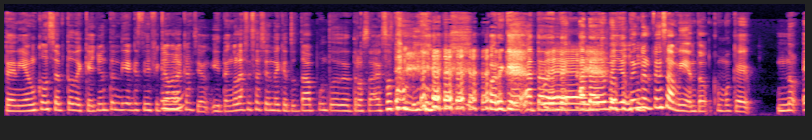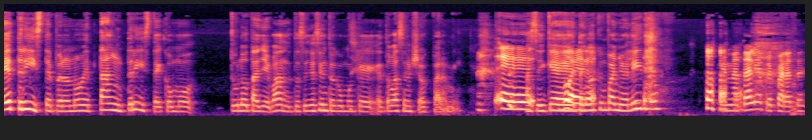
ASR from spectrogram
tenía un concepto de que yo entendía qué significaba la canción y tengo la sensación de que tú estás a punto de destrozar eso también. Porque hasta, donde, hasta donde yo tengo el pensamiento, como que no es triste, pero no es tan triste como tú lo estás llevando. Entonces yo siento como que esto va a ser un shock para mí. eh, Así que bueno. tengo aquí un pañuelito. Bien, Natalia, prepárate.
